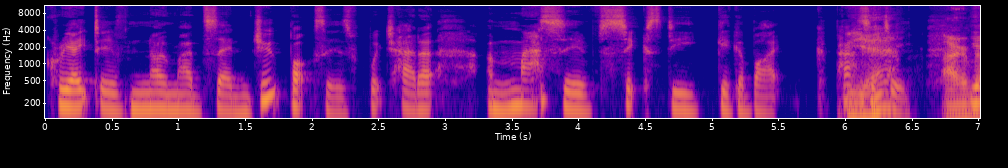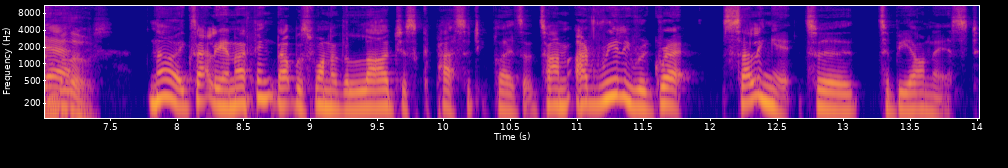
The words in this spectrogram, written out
creative Nomad Zen jukeboxes, which had a, a massive 60 gigabyte capacity. Yeah, I remember yeah. those. No, exactly. And I think that was one of the largest capacity players at the time. I really regret selling it to to be honest.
